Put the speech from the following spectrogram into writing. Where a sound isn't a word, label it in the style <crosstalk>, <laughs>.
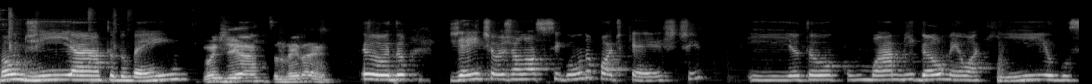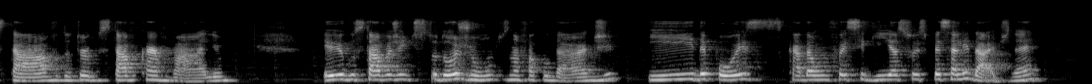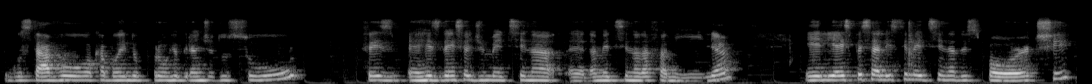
Bom dia, tudo bem? Bom dia, tudo bem, Daiane? Tudo. Gente, hoje é o nosso segundo podcast e eu tô com um amigão meu aqui, o Gustavo, o doutor Gustavo Carvalho. Eu e o Gustavo, a gente estudou juntos na faculdade e depois cada um foi seguir a sua especialidade, né? O Gustavo acabou indo para o Rio Grande do Sul, fez é, residência de medicina, é, da medicina da família. Ele é especialista em medicina do esporte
